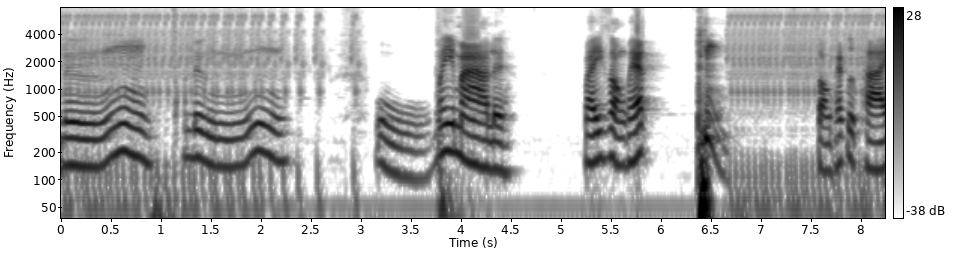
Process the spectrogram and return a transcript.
หนึ่งหนึ่งโอ้ไม่มาเลย ไปอีกสองแพ็คสองแพ็คสุดท้าย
